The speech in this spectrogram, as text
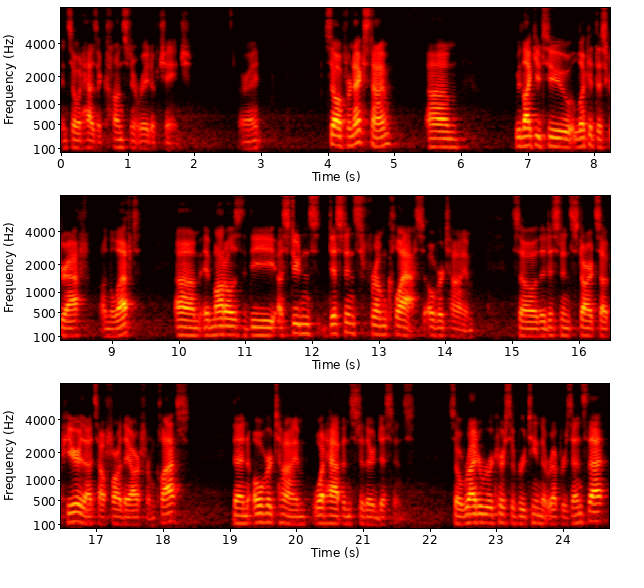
and so it has a constant rate of change. All right. So for next time, um, we'd like you to look at this graph on the left. Um, it models the a student's distance from class over time. So the distance starts up here, that's how far they are from class. Then over time, what happens to their distance? So write a recursive routine that represents that.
